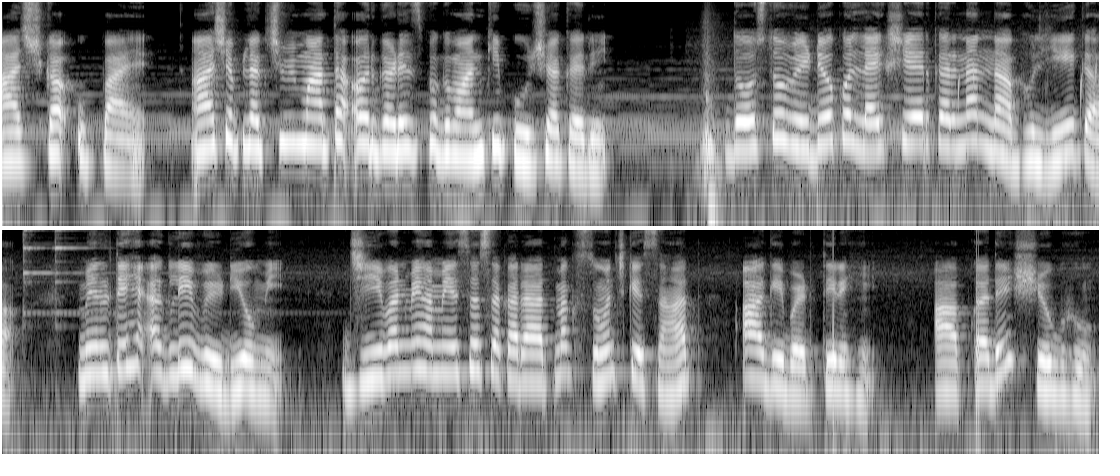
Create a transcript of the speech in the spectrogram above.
आज का उपाय। आज आप लक्ष्मी माता और गणेश भगवान की पूजा करें। दोस्तों, वीडियो को लाइक शेयर करना ना भूलिएगा। मिलते हैं अगली वीडियो में। जीवन में हमेशा सकारात्मक सोच के साथ आगे बढ़ते रहें। आपका दिन शुभ हो।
